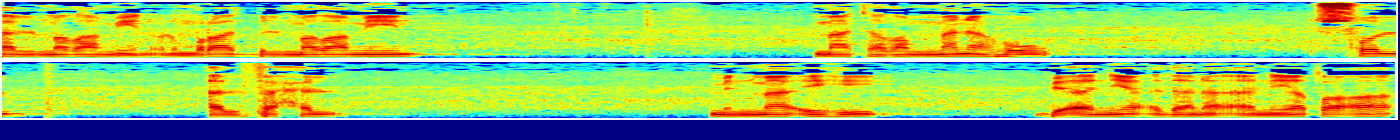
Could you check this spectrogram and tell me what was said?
المضامين والمراد بالمضامين ما تضمنه صلب الفحل من مائه بأن يأذن أن يطأ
